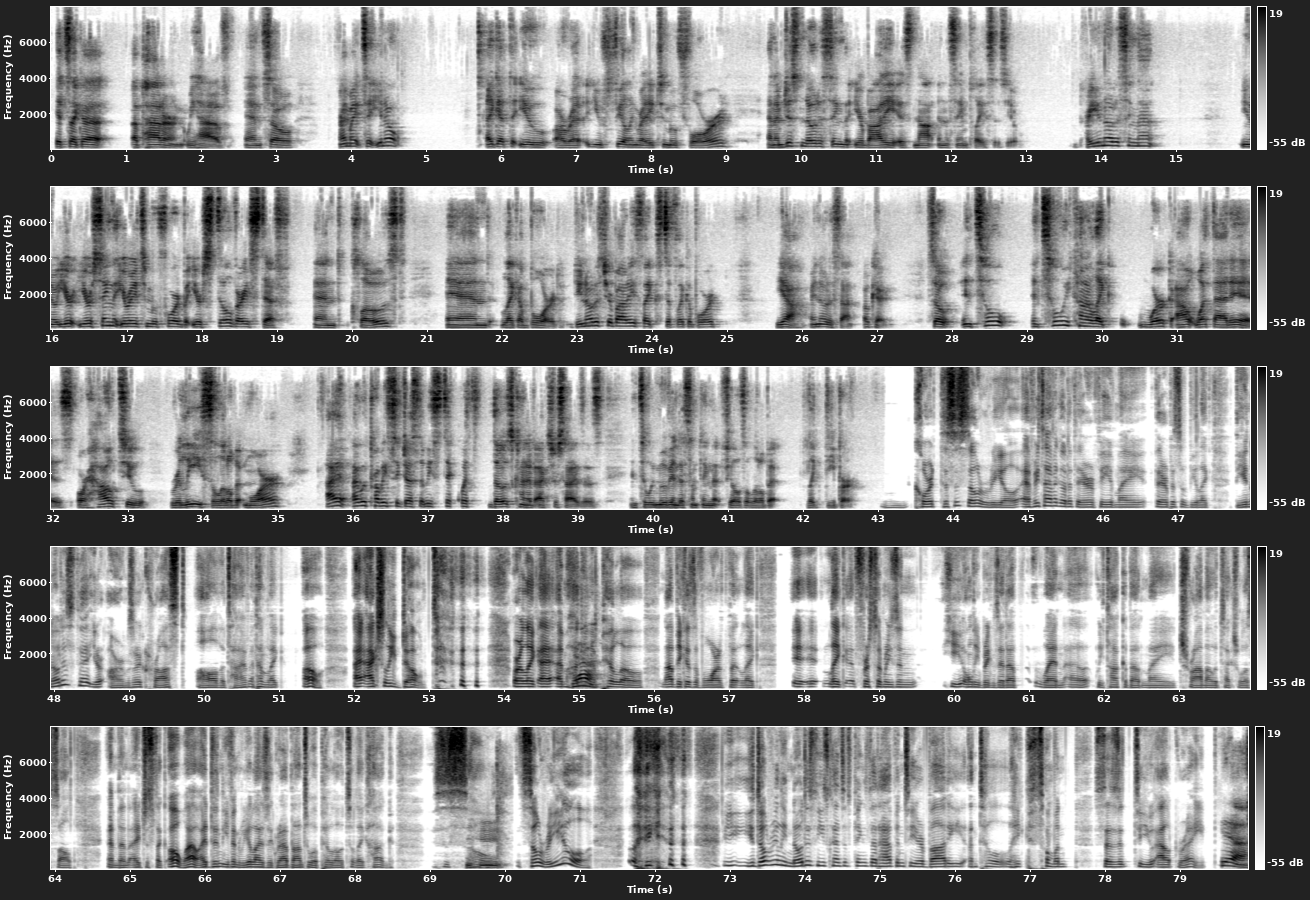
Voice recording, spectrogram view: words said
It's like a, a pattern we have. And so I might say, you know, I get that you are re- you feeling ready to move forward, and I'm just noticing that your body is not in the same place as you. Are you noticing that? You know, you're you're saying that you're ready to move forward, but you're still very stiff and closed and like a board. Do you notice your body's like stiff like a board? Yeah, I notice that. Okay. So until until we kind of like work out what that is or how to release a little bit more, I, I would probably suggest that we stick with those kind of exercises until we move into something that feels a little bit like deeper. Mm, Court, this is so real. Every time I go to therapy, my therapist would be like, Do you notice that your arms are crossed all the time? And I'm like, Oh, I actually don't. or like I, am hugging yeah. a pillow, not because of warmth, but like it, it, like uh, for some reason he only brings it up when uh, we talk about my trauma with sexual assault. And then i just like oh wow i didn't even realize i grabbed onto a pillow to like hug. This is so mm-hmm. it's so real. Like you, you don't really notice these kinds of things that happen to your body until like someone says it to you outright. Yeah.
